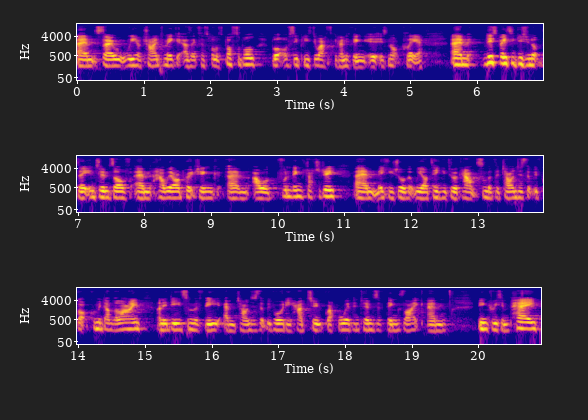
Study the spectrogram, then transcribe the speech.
um, so we have tried to make it as accessible as possible, but obviously please do ask if anything is not clear. Um, this basically gives you an update in terms of um, how we are approaching um, our funding strategy, um, making sure that we are taking into account some of the challenges that we've got coming down the line, and indeed some of the um, challenges that we've already had to grapple with in terms of things like um, the increase in pay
